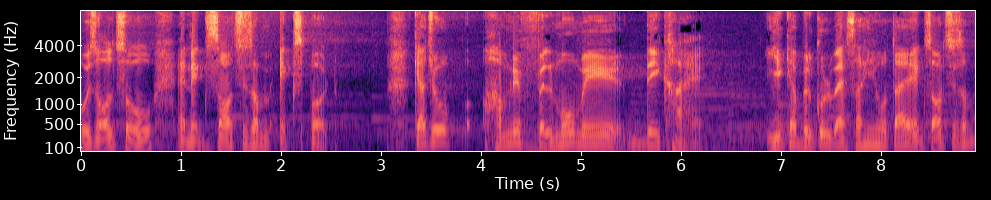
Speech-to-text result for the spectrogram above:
who is also an exorcism expert क्या जो हमने फ़िल्मों में देखा है, ये क्या बिल्कुल वैसा ही होता है एक्सॉर्सिज्म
